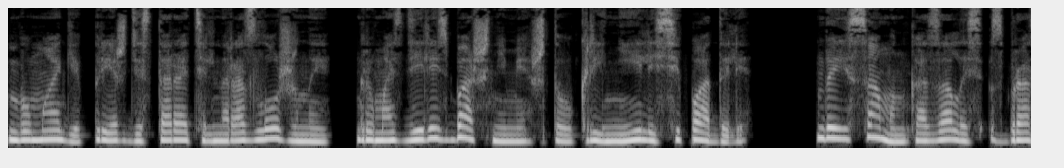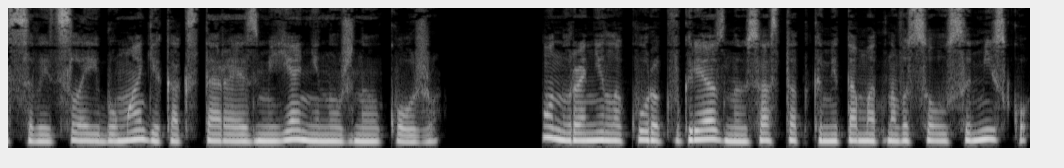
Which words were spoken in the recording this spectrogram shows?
Бумаги, прежде старательно разложенные, громоздились башнями, что кренились и падали. Да и сам он, казалось, сбрасывает слои бумаги, как старая змея, ненужную кожу. Он уронил окурок в грязную с остатками томатного соуса миску,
